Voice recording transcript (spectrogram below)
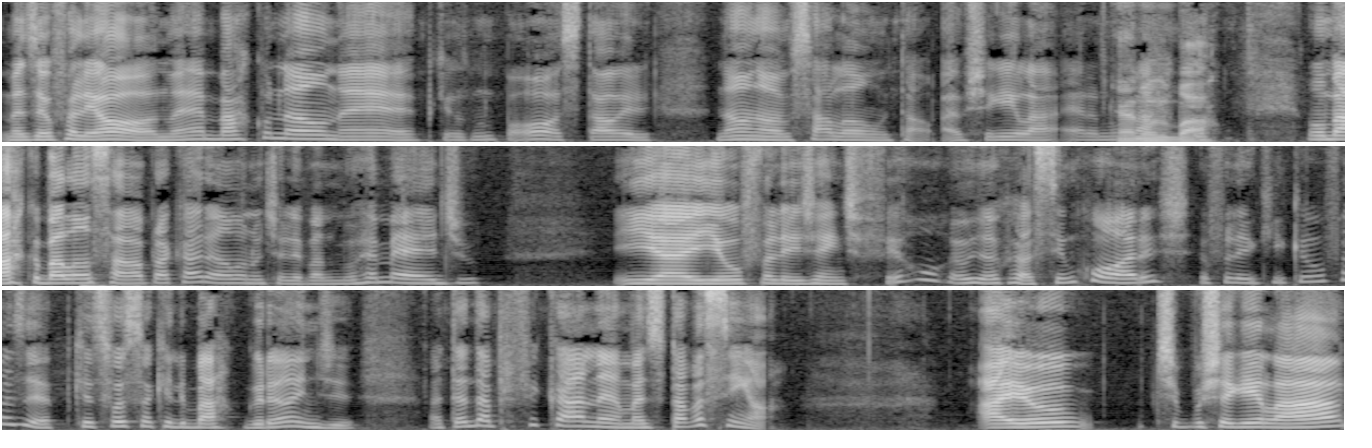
Mas aí eu falei, ó, não é barco não, né? Porque eu não posso e tal. Ele, não, não, é um salão e tal. Aí eu cheguei lá, era no Era barco. no barco. Um barco balançava pra caramba, não tinha levado meu remédio. E aí eu falei, gente, ferrou. Eu já ficar cinco horas. Eu falei, o que, que eu vou fazer? Porque se fosse aquele barco grande, até dá pra ficar, né? Mas tava assim, ó. Aí eu, tipo, cheguei lá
